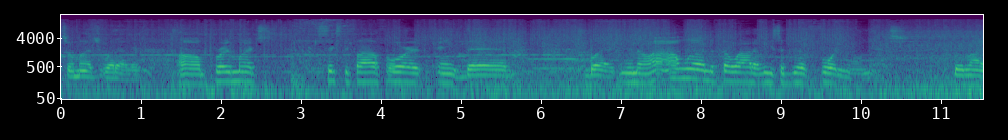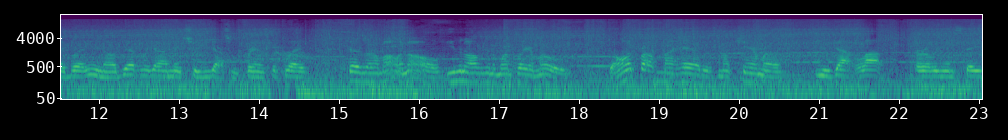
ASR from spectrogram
so much, whatever. Um, pretty much 65 for it ain't bad. But, you know, I, am willing to throw out at least a good 40 on this. But, like, but, you know, definitely got to make sure you got some friends to play. Because, um, all in all, even though I was in the one-player mode, the only problem I had is my camera, you got locked early in stage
